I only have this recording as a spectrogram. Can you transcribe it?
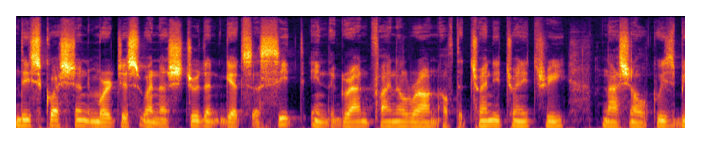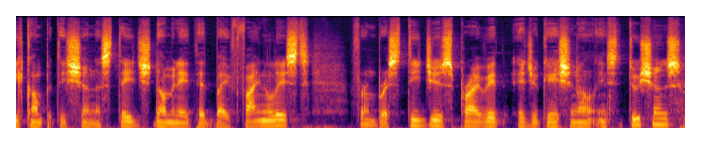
This question emerges when a student gets a seat in the grand final round of the 2023 National Quiz Bee competition, a stage dominated by finalists from prestigious private educational institutions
